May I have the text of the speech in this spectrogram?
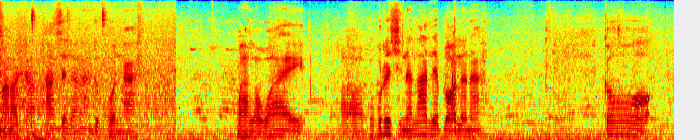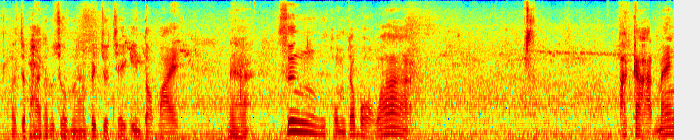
มาเรากราบพระเสร็จแล้วนะทุกคนนะ มาเราไหว้พระพุทธชินราชเรียบร้อยแล้วนะ ก็เราจะพาท่านผู้ชมนะไปจุดเช็คอินต่อไปนะฮะซึ่งผมจะบอกว่า อากาศแม่ง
